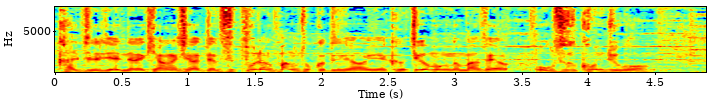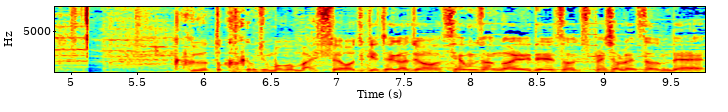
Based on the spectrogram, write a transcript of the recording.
칼질 옛날에 경영식 할 때는 스프랑 빵 줬거든요. 예 그거 찍어 먹는 맛에 옥수수 콘 주고. 그것도 가끔씩 먹으면 맛있어요. 어저께 제가 저 새우상가에 대해서 스페셜로 했었는데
